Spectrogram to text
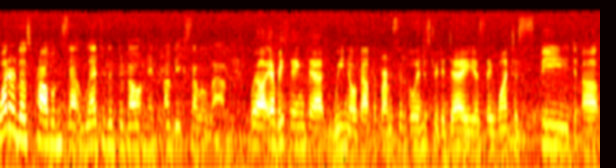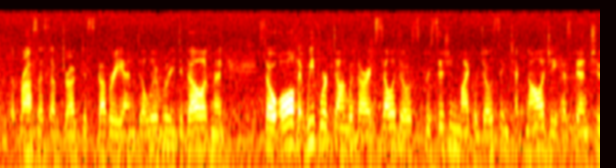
What are those problems that led to the development of the Excello Lab? Well, everything that we know about the pharmaceutical industry today is they want to speed up the process of drug discovery and delivery development. So all that we've worked on with our Xcelodose precision microdosing technology has been to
